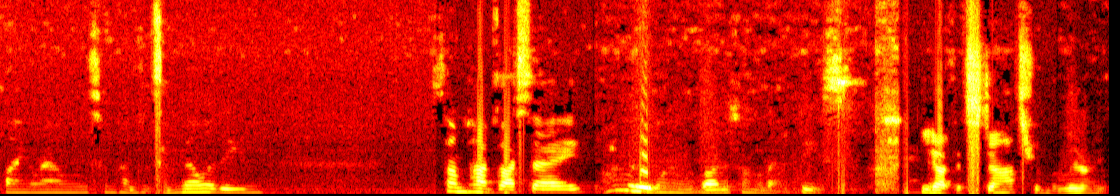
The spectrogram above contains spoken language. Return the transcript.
playing around with. Sometimes it's a melody. Sometimes I say, I really want to write a song about this. You know, if it starts from the lyric,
